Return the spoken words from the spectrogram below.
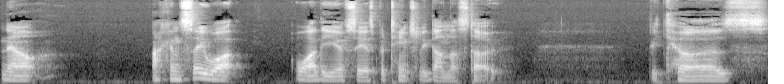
Now, I can see what why the UFC has potentially done this too. Because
